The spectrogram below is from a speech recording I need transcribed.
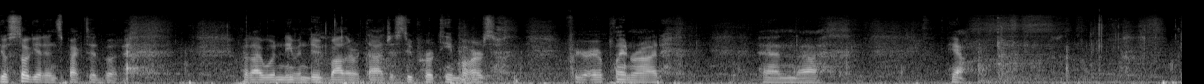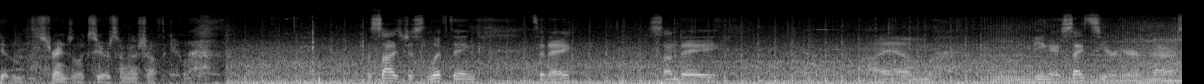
you'll still get inspected. But but I wouldn't even do bother with that. Just do protein bars for your airplane ride, and uh, yeah. Getting strange looks here, so I'm gonna shut off the camera. Besides just lifting today, Sunday, I am being a sightseer here in Paris.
